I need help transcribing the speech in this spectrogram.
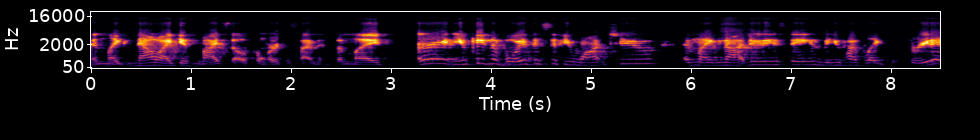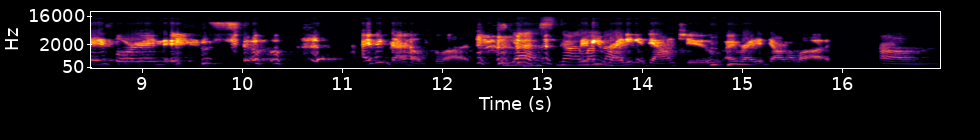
And like now I give myself homework assignments. I'm like, all right, you can avoid this if you want to and like not do these things, but you have like three days, Lauren. And so I think that helps a lot. Yes. No, I Maybe love that. writing it down too. I write it down a lot. Um,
